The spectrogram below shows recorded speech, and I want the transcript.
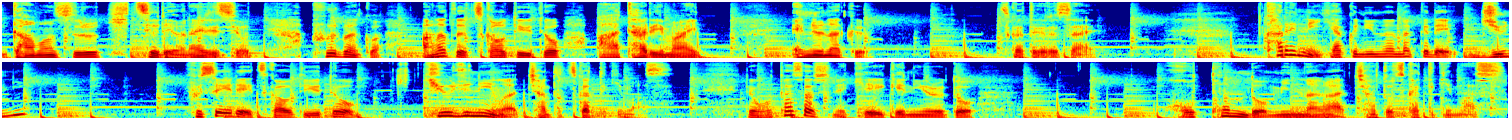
我慢する必要ではないですよ。フードバンクはあなたで使うというと当たり前。遠慮なく使ってください。彼に100人の中で10人？不正で使うというと90人はちゃんと使ってきます。で私たちの経験によるとほとんどみんながちゃんと使ってきます。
